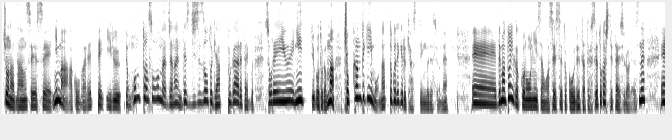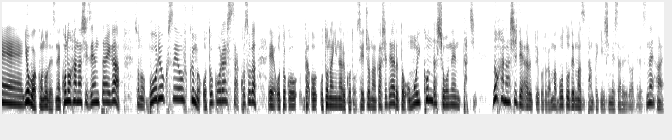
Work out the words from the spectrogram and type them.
チョな男性性にまあ憧れている。でも本当はそうなんじゃないの。です実像とギャップがあるタイプ。それゆえにっていうことがまあ直感的にも納得できるキャスティングですよね、えー、でまあとにかくこのお兄さんはせっせとこう腕立て伏せとかしてたりするわけですね、えー、要はこのですねこの話全体がその暴力性を含む男らしさこそが、えー、男だ大人になること成長の証であると思い込んだ少年たちの話であるということが、まあ、冒頭でまず端的に示されるわけですね。はい。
